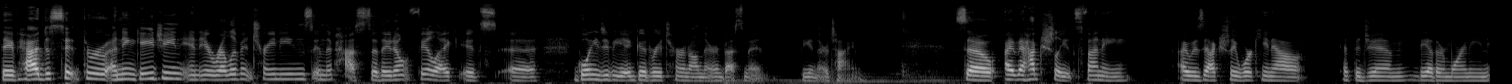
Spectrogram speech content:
they've had to sit through unengaging and irrelevant trainings in the past. So they don't feel like it's uh, going to be a good return on their investment being their time. So I've actually, it's funny, I was actually working out at the gym the other morning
